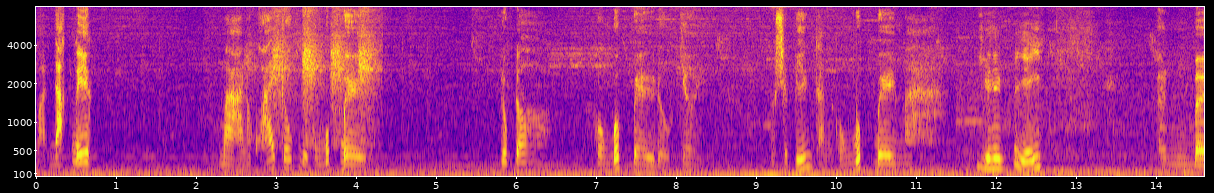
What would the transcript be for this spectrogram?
Mà đặc biệt Mà nó khoái trốn vô con búp bê. Lúc đó Con búp bê đồ chơi Nó sẽ biến thành con búp bê ma. Ghê quá vậy. Anh bé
